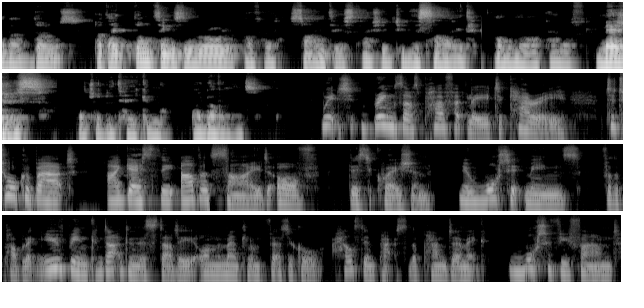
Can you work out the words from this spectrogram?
about those but i don't think it's the role of a scientist actually to decide on the more kind of measures that should be taken by governments which brings us perfectly to Keri to talk about i guess the other side of this equation you know what it means for the public. You've been conducting this study on the mental and physical health impacts of the pandemic. What have you found?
